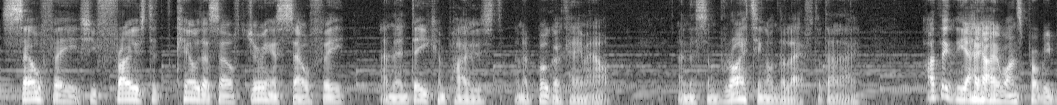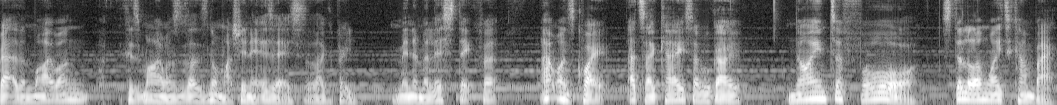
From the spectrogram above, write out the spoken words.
Selfie. She froze to killed herself during a selfie and then decomposed and a booger came out. And there's some writing on the left. I don't know. I think the AI one's probably better than my one because my one's there's not much in it, is it? It's like pretty minimalistic, but that one's quite. That's okay. So we'll go nine to four. Still a long way to come back.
